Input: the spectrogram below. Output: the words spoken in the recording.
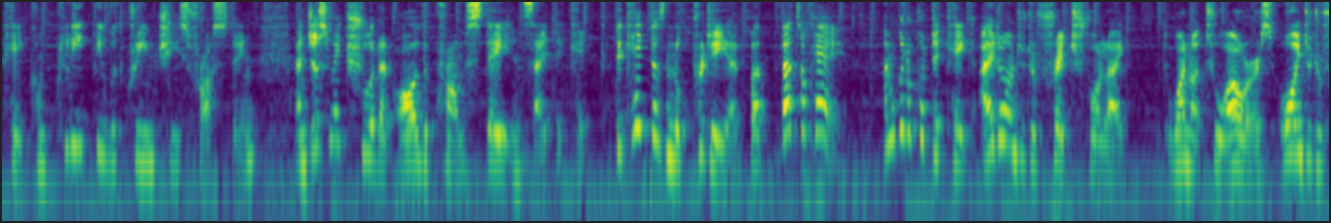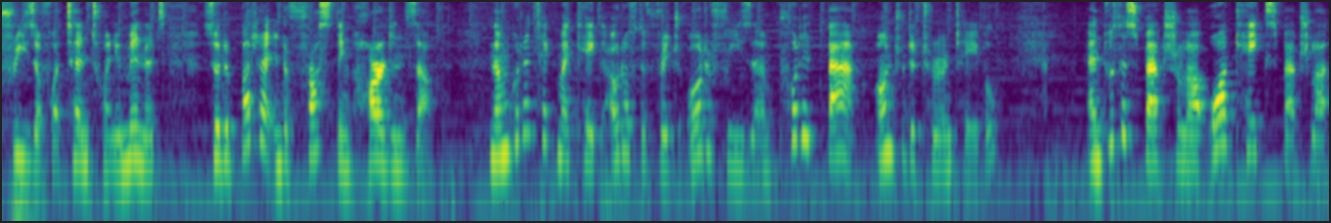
cake completely with cream cheese frosting and just make sure that all the crumbs stay inside the cake. The cake doesn't look pretty yet, but that's okay. I'm gonna put the cake either into the fridge for like one or two hours or into the freezer for 10-20 minutes so the butter in the frosting hardens up. Now I'm gonna take my cake out of the fridge or the freezer and put it back onto the turntable. And with a spatula or cake spatula,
